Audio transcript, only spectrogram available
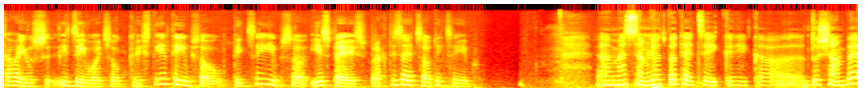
Kā jūs izdzīvojat savu kristietību, savu ticību, savu iespējas praktizēt savu ticību? Mēs esam ļoti pateicīgi, ka Dušanbē,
